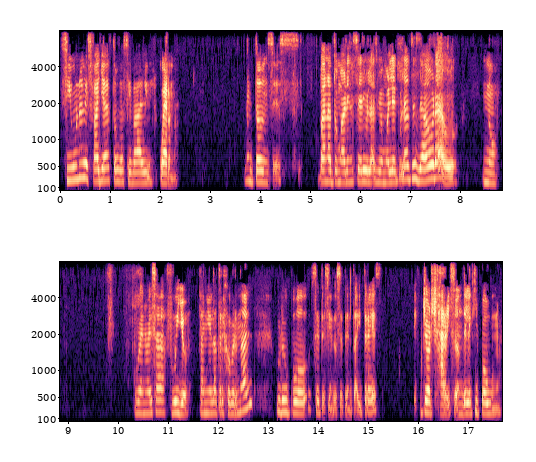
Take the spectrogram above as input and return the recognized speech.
Si una les falla, todo se va al cuerno. Entonces, ¿van a tomar en serio las biomoléculas desde ahora o no? Bueno, esa fui yo, Daniela Trejo Bernal, grupo 773, George Harrison del equipo 1.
